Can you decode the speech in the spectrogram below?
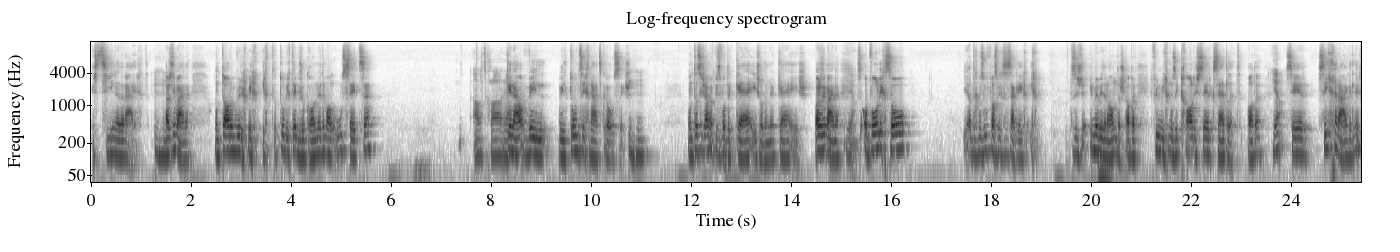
ist das Ziel nicht erreicht. Weißt du, was ich meine? Und darum würde ich mich, ich tue mich dem schon gar nicht einmal aussetzen, Alles klar, ja. Genau, weil, weil die Unsicherheit zu gross ist. Und das ist auch etwas, was gegeben ist oder nicht gegeben ist. Weißt du, was ich meine? Ja. Obwohl ich so. Ja, ich muss aufpassen, wie ich das sage. Ich, ich, das ist immer wieder anders. Aber ich fühle mich musikalisch sehr gesättelt. Oder? Ja. Sehr sicher eigentlich.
